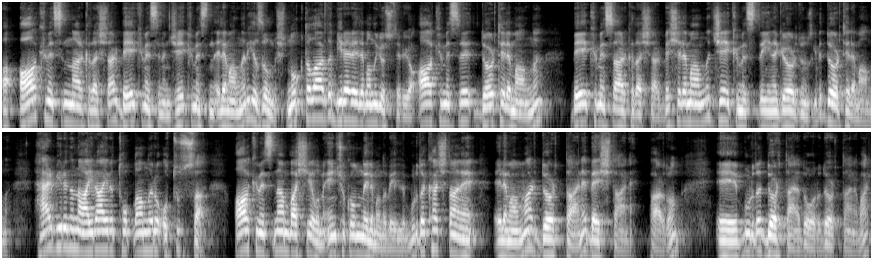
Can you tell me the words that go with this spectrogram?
A, kümesinin arkadaşlar B kümesinin C kümesinin elemanları yazılmış. Noktalarda birer elemanı gösteriyor. A kümesi 4 elemanlı. B kümesi arkadaşlar 5 elemanlı. C kümesi de yine gördüğünüz gibi 4 elemanlı. Her birinin ayrı ayrı toplamları 30 sa A kümesinden başlayalım. En çok onun elemanı belli. Burada kaç tane eleman var? 4 tane, 5 tane pardon. Ee, burada 4 tane doğru 4 tane var.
